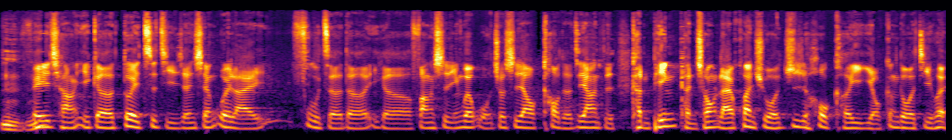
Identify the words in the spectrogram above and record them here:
嗯，非常一个对自己人生未来负责的一个方式。因为我就是要靠着这样子肯拼肯冲来换取我日后可以有更多的机会，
